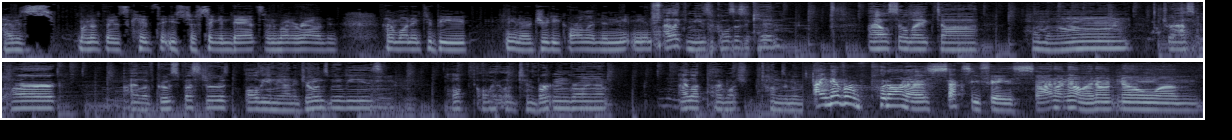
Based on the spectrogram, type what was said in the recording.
I was one of those kids that used to sing and dance and run around, and I wanted to be, you know, Judy Garland and meet me. In- I liked musicals as a kid. I also liked uh, Home Alone, Jurassic Park. I love Ghostbusters, all the Indiana Jones movies. All, all I loved Tim Burton growing up. I love I watched tons of movies. I never put on a sexy face, so I don't know. I don't know. Um,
